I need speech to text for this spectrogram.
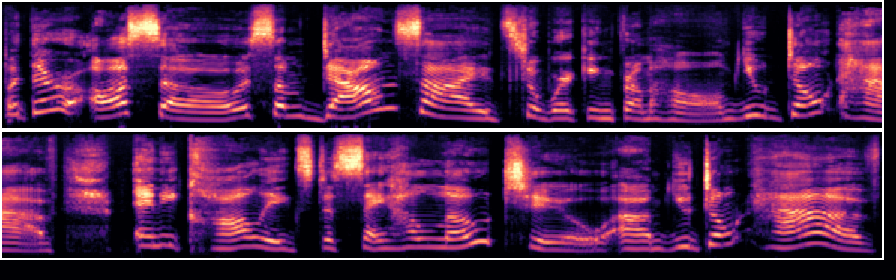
But there are also some downsides to working from home. You don't have any colleagues to say hello to. Um, you don't have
